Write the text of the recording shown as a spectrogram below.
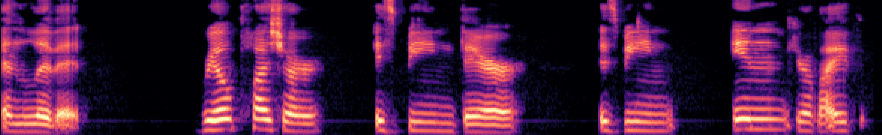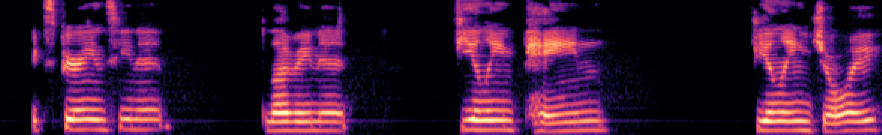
and live it. Real pleasure is being there, is being in your life, experiencing it, loving it, feeling pain, feeling joy.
